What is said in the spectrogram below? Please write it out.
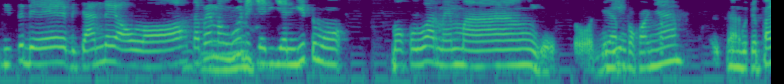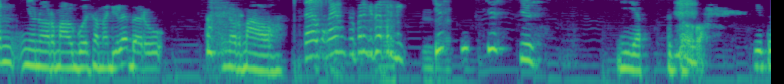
gitu deh, bercanda ya Allah. Tapi emang gue udah janjian gitu mau mau keluar memang gitu. Ya Jadi, pokoknya minggu depan new normal gue sama Dila baru normal. nah, pokoknya minggu depan kita pergi. Cus, cus, cus, cus. Iya betul. Gitu.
